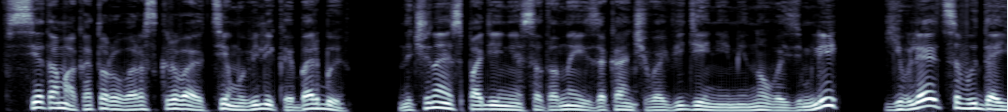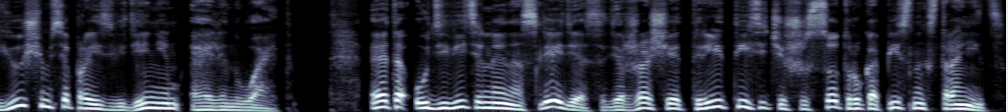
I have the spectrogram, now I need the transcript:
все тома которого раскрывают тему Великой борьбы, начиная с падения сатаны и заканчивая видениями новой земли, является выдающимся произведением Эллен Уайт. Это удивительное наследие, содержащее 3600 рукописных страниц.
